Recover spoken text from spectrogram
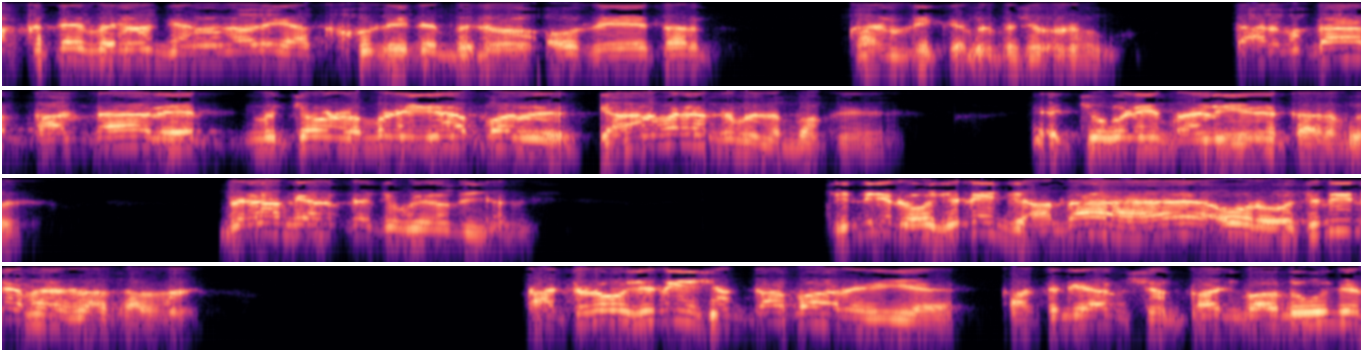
ਅੱਖ ਤੇ ਬਿਨਾਂ ਗਿਆਨ ਵਾਲੇ ਅੱਖ ਖੁੱਲੀ ਤੇ ਬਿਨਾਂ ਉਹ ਰੇਤ ਔਰ ਖੰਡ ਦੀ ਕਿਵੇਂ ਪਛਾਣ ਹੋਊ? ਧਰਮ ਦਾ ਖੰਡ ਰੇਤ ਵਿੱਚੋਂ ਲੱਭਣੀ ਹੈ, ਪਰ ਗਿਆਨ ਵਾਲਾ ਕਿਵੇਂ ਲੱਭਾਂਗੇ? ਇਹ ਚੁਗਣੀ ਪੈਣੀ ਹੈ ਧਰਮ। ਬਿਨਾਂ ਗਿਆਨ ਤੇ ਚੁਗਣੀ ਹੁੰਦੀ ਜਾਂਦੀ ਜਿੰਨੀ ਰੋਸ਼ਨੀ ਜ਼ਿਆਦਾ ਹੈ, ਉਹ ਰੋਸ਼ਨੀ ਨੇ ਫੈਸਲਾ ਕਰਨਾ ਘੱਟ ਰੋਸ਼ਨੀ ਸ਼ੰਕਾ ਪਾ ਰਹੀ ਹੈ। ਘੱਟ ਗਿਆਨ ਸ਼ੰਕਾ ਚ ਪਾ ਦੂ ਜੇ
